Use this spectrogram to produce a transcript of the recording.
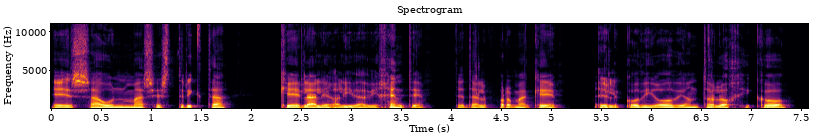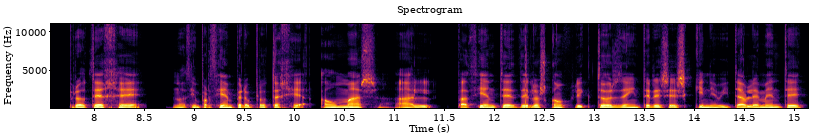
es aún más estricta que la legalidad vigente, de tal forma que el código deontológico protege, no 100%, pero protege aún más al paciente de los conflictos de intereses que inevitablemente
